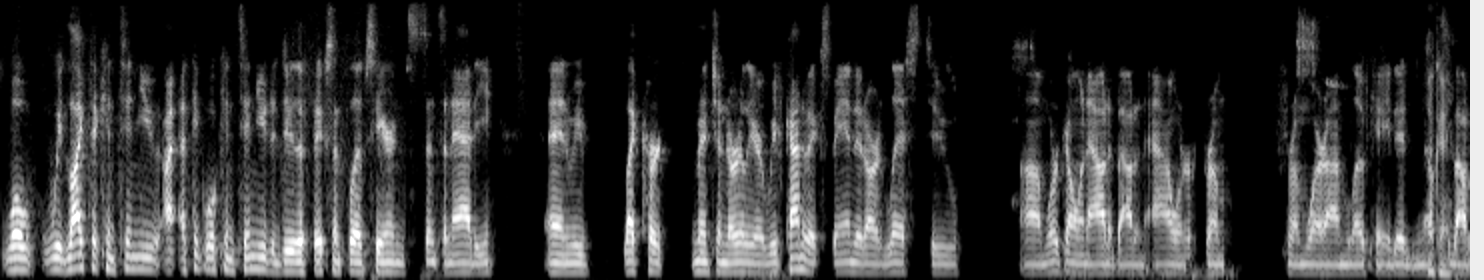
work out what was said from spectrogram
Well, we'd like to continue. I, I think we'll continue to do the fix and flips here in Cincinnati, and we've, like Kirk mentioned earlier, we've kind of expanded our list to. Um, we're going out about an hour from from where I'm located, and that's okay. about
